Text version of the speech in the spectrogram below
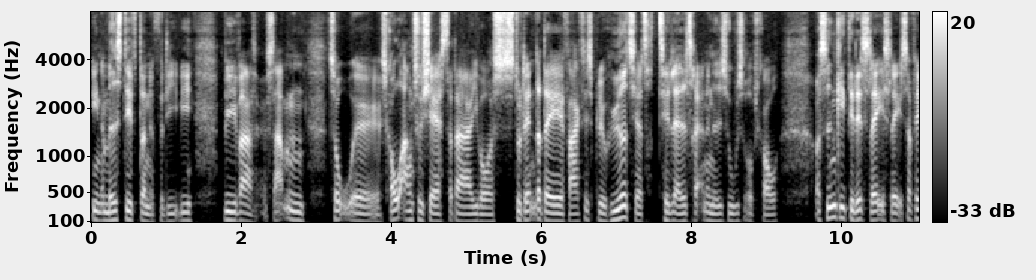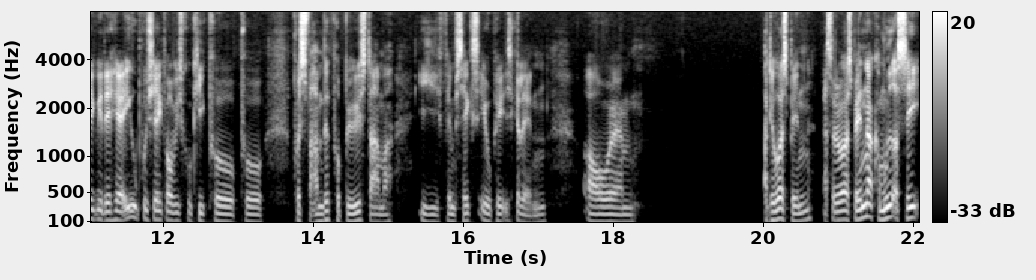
en af medstifterne, fordi vi, vi var sammen to øh, skoventusiaster, der i vores studenterdage faktisk blev hyret til at til alle træerne nede i Suserup skov. Og siden gik det lidt slag i slag, så fik vi det her EU-projekt, hvor vi skulle kigge på, på, på svampe på bøgestammer i 5-6 europæiske lande. Og, øh, og det var spændende. Altså det var spændende at komme ud og se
